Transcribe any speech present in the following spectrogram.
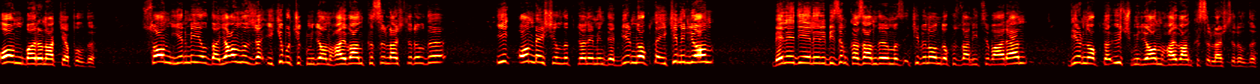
10 barınak yapıldı. Son 20 yılda yalnızca 2,5 milyon hayvan kısırlaştırıldı. İlk 15 yıllık döneminde 1,2 milyon, belediyeleri bizim kazandığımız 2019'dan itibaren 1,3 milyon hayvan kısırlaştırıldı.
